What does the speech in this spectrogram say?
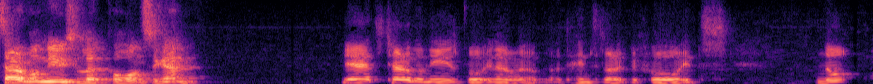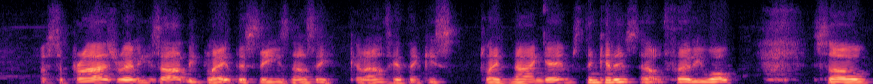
Terrible news for Liverpool once again. Yeah, it's terrible news, but you know, I hinted at it before. It's not a surprise, really. He's hardly played this season, has he? Konate? I think he's played nine games, I think it is, out of 31. So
